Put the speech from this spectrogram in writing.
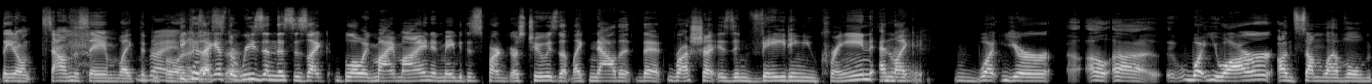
they don't sound the same like the people Right. in because I guess the reason this is like blowing my mind, and maybe this is part of yours too, is that like now that that Russia is invading Ukraine, and like Right. What you're uh, uh what you are on some level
